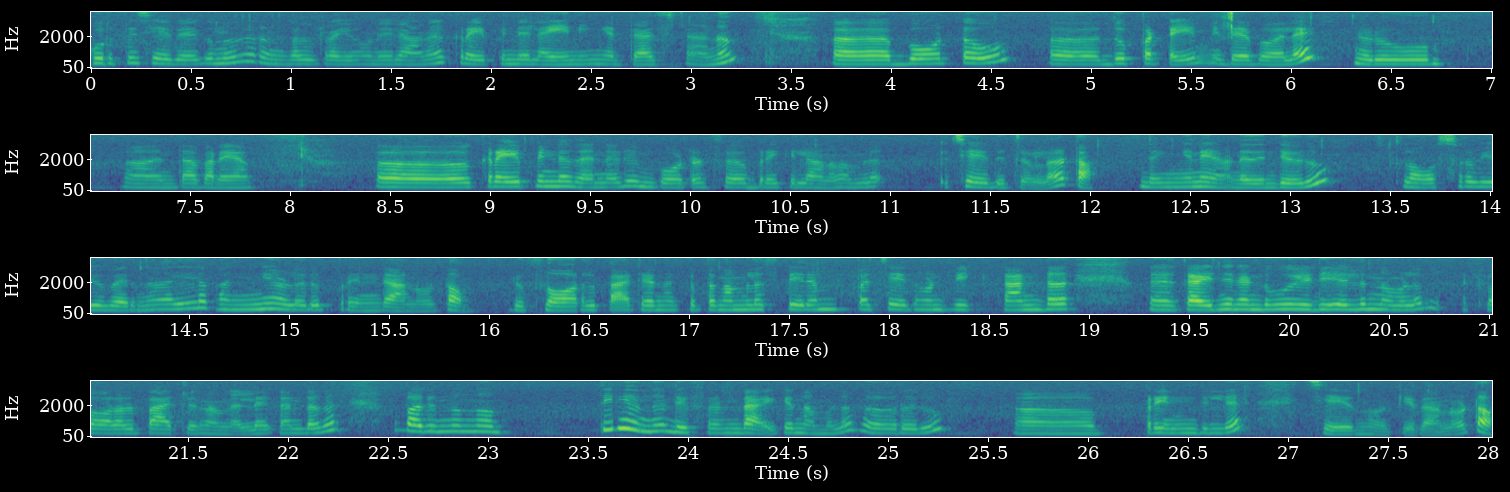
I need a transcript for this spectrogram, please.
കുർത്തി ചെയ്തേക്കുന്നത്. റിങ്കിൾ റയോണിലാണ് ക്രേപ്പിന്റെ ലൈനിങ് അറ്റാച്ച്ഡ് ആണ്. ബോട്ടവും ദുപ്പട്ടയും ഇതേപോലെ ഒരു എന്താ പറയുക ക്രേപ്പിന്റെ തന്നെ ഒരു ഇമ്പോർട്ടന്റ് ഫാബ്രിക്കിലാണ് നമ്മൾ ചെയ്തിട്ടുള്ളത് കേട്ടോ ഇതെങ്ങനെയാണ് ഇതിന്റെ ഒരു ക്ലോസർ വ്യൂ വരുന്ന നല്ല ഭംഗിയുള്ളൊരു പ്രിന്റാണ് കേട്ടോ. ഒരു ഫ്ലോറൽ പാറ്റേൺ ഒക്കെ ഇപ്പോൾ നമ്മൾ സ്ഥിരം ഇപ്പോൾ ചെയ്തുകൊണ്ടിരിക്കുക കണ്ട് കഴിഞ്ഞ രണ്ട് വീഡിയോയിലും നമ്മൾ ഫ്ലോറൽ പാറ്റേൺ ആണല്ലേ കണ്ടത്. അപ്പോൾ അതിൽ നിന്ന് ഒത്തിരി ഒന്ന് ഡിഫറെന്റ് ആയിരിക്കും നമ്മൾ വേറൊരു പ്രിന്റിൽ ചെയ്ത് നോക്കിയതാണ് കേട്ടോ.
